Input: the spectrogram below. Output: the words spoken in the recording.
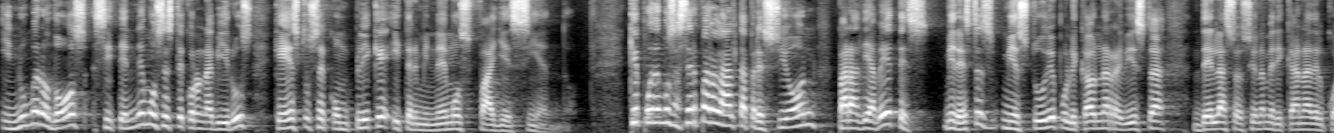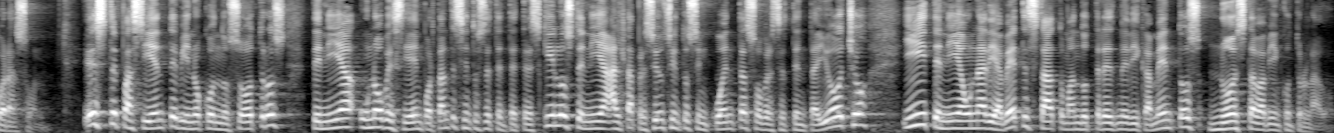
Y número dos, si tenemos este coronavirus, que esto se complique y terminemos falleciendo. ¿Qué podemos hacer para la alta presión, para diabetes? Mire, este es mi estudio publicado en una revista de la Asociación Americana del Corazón. Este paciente vino con nosotros, tenía una obesidad importante, 173 kilos, tenía alta presión, 150 sobre 78 y tenía una diabetes, estaba tomando tres medicamentos, no estaba bien controlado.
